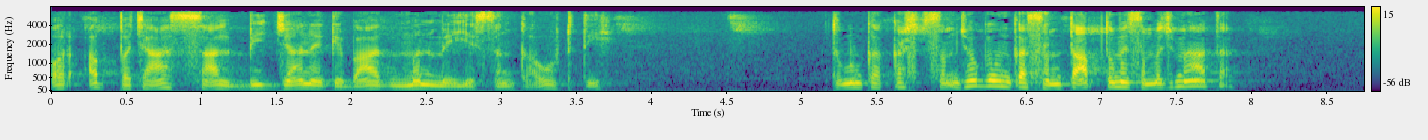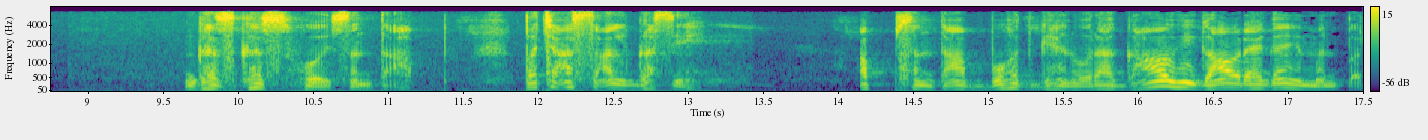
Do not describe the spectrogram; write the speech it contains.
और अब पचास साल बीत जाने के बाद मन में यह शंका उठती तुम उनका कष्ट समझोगे? उनका संताप तुम्हें समझ में आता? घस घस हो संताप। पचास साल घसे। अब संताप बहुत गहन हो रहा घाव ही घाव रह गए हैं मन पर।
